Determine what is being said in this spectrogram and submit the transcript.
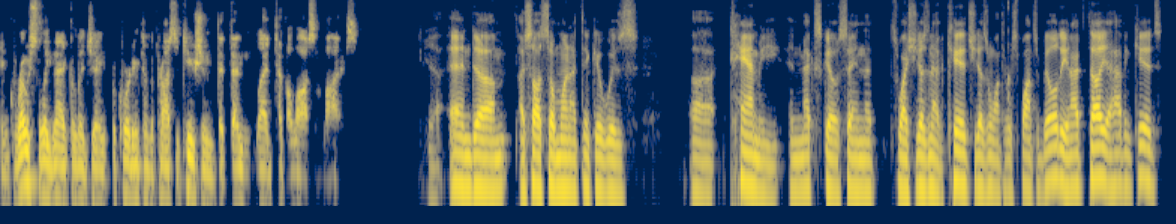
and grossly negligent according to the prosecution that then led to the loss of lives yeah and um, i saw someone i think it was uh, Tammy in Mexico saying that that's why she doesn't have kids. She doesn't want the responsibility. And I have to tell you, having kids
